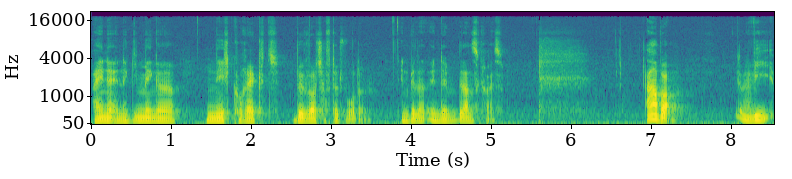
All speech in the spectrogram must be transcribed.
eine Energiemenge nicht korrekt bewirtschaftet wurde in, in dem Bilanzkreis. Aber wie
